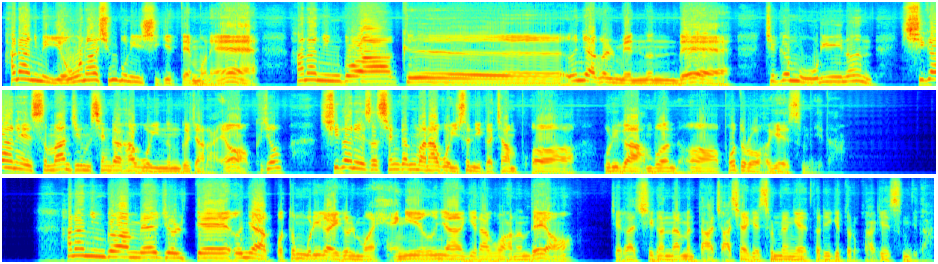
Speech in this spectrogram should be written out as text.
하나님이 영원하신 분이시기 때문에 하나님과 그 언약을 맺는데 지금 우리는 시간에서만 지금 생각하고 있는 거잖아요. 그죠? 시간에서 생각만 하고 있으니까 참, 어, 우리가 한번, 어, 보도록 하겠습니다. 하나님과 맺을 때 언약, 보통 우리가 이걸 뭐 행위 언약이라고 하는데요. 제가 시간 나면 다 자세하게 설명해 드리도록 하겠습니다.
